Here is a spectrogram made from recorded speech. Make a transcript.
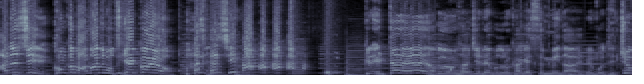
아저씨 컴퓨터 망가지면 어떻게 할 거예요? 아저씨 그래 일단은 조금 설치를 해보도록 하겠습니다. 뭐 대충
